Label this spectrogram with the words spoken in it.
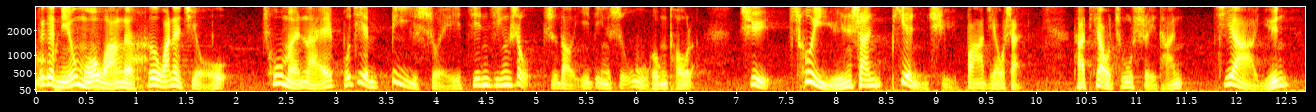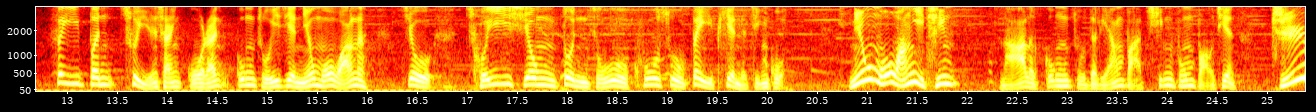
这个牛魔王呢，喝完了酒，出门来不见碧水金睛兽，知道一定是悟空偷了，去翠云山骗取芭蕉扇。他跳出水潭，驾云飞奔翠云山。果然，公主一见牛魔王呢，就捶胸顿足，哭诉被骗的经过。牛魔王一听。拿了公主的两把清风宝剑，直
